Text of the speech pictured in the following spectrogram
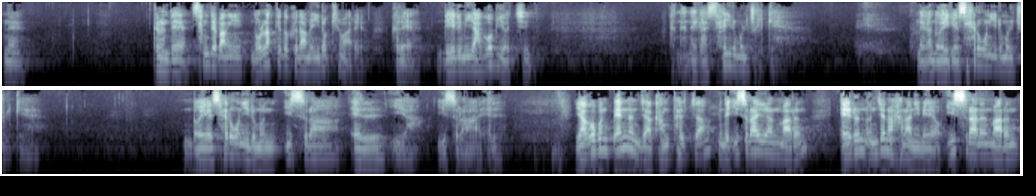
네. 그런데 상대방이 놀랍게도 그 다음에 이렇게 말해요. 그래, 네 이름이 야곱이었지. 근데 내가 새 이름을 줄게. 내가 너에게 새로운 이름을 줄게. 너의 새로운 이름은 이스라엘이야. 이스라엘. 야곱은 뺏는 자, 강탈자. 근데 이스라엘이라는 말은 엘은 언제나 하나님이에요. 이스라는 말은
